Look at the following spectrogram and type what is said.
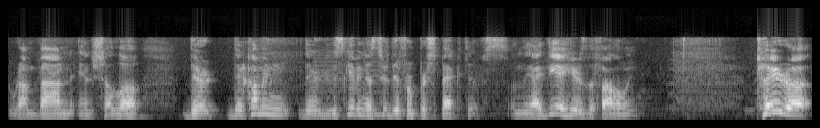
Ramban and Shalah. They're they're coming. They're just giving us two different perspectives, and the idea here is the following: Torah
